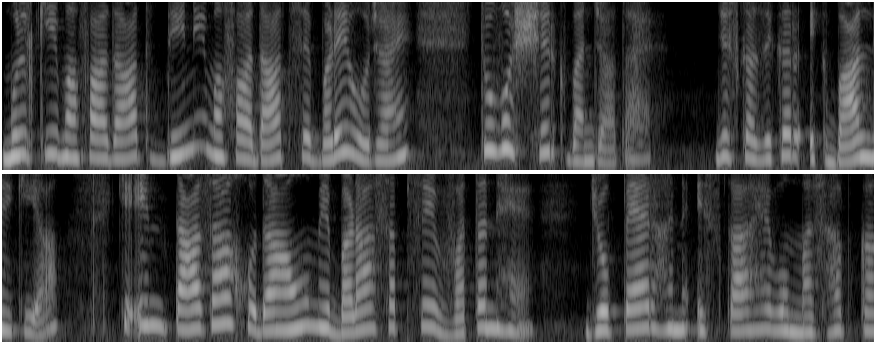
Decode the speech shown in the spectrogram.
ملکی مفادات دینی مفادات سے بڑے ہو جائیں، تو وہ شرک بن جاتا ہے۔ جس کا ذکر اقبال نے کیا کہ ان تازہ خداؤں میں بڑا سب سے وطن ہے، جو پیرہن اس کا ہے، وہ مذہب کا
